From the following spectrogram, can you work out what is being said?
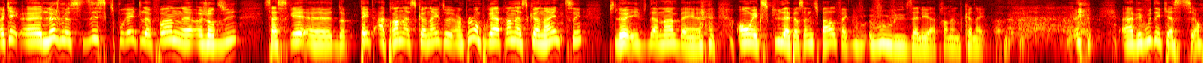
OK, euh, là, je me suis dit, ce qui pourrait être le fun euh, aujourd'hui, ça serait euh, de peut-être apprendre à se connaître un peu. On pourrait apprendre à se connaître, tu sais. Puis là, évidemment, ben, on exclut la personne qui parle, fait que vous, vous allez apprendre à me connaître. Avez-vous des questions?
